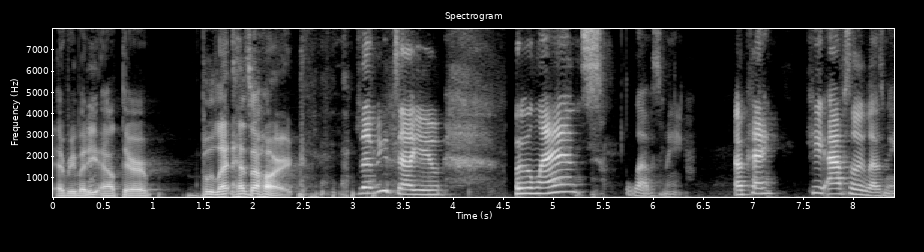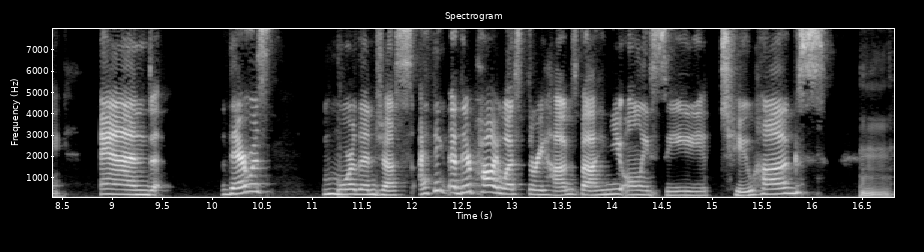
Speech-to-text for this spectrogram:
everybody out there, Bulent has a heart. Let me tell you, Bulent loves me. Okay, he absolutely loves me, and there was more than just. I think that there probably was three hugs, but I think you only see two hugs. Mm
